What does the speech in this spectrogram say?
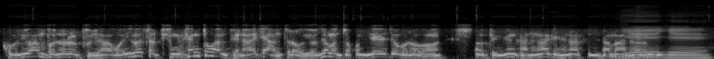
고유한 번호를 부여하고 이것을 평생 동안 변하지 않도록 요즘은 조금 예외적으로 어, 변경 가능하게 해놨습니다만은 예, 예.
